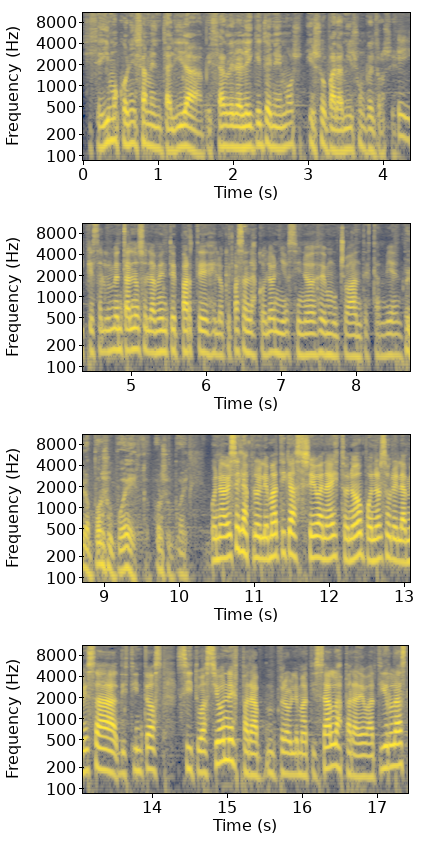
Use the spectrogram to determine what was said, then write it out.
si seguimos con esa mentalidad, a pesar de la ley que tenemos, eso para mí es un retroceso. Y que salud mental no solamente parte desde lo que pasa en las colonias, sino desde mucho antes también. Pero por supuesto, por supuesto. Bueno, a veces las problemáticas llevan a esto, ¿no? Poner sobre la mesa distintas situaciones para problematizarlas, para debatirlas.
